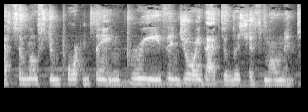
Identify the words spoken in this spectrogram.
That's the most important thing. Breathe, enjoy that delicious moment.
